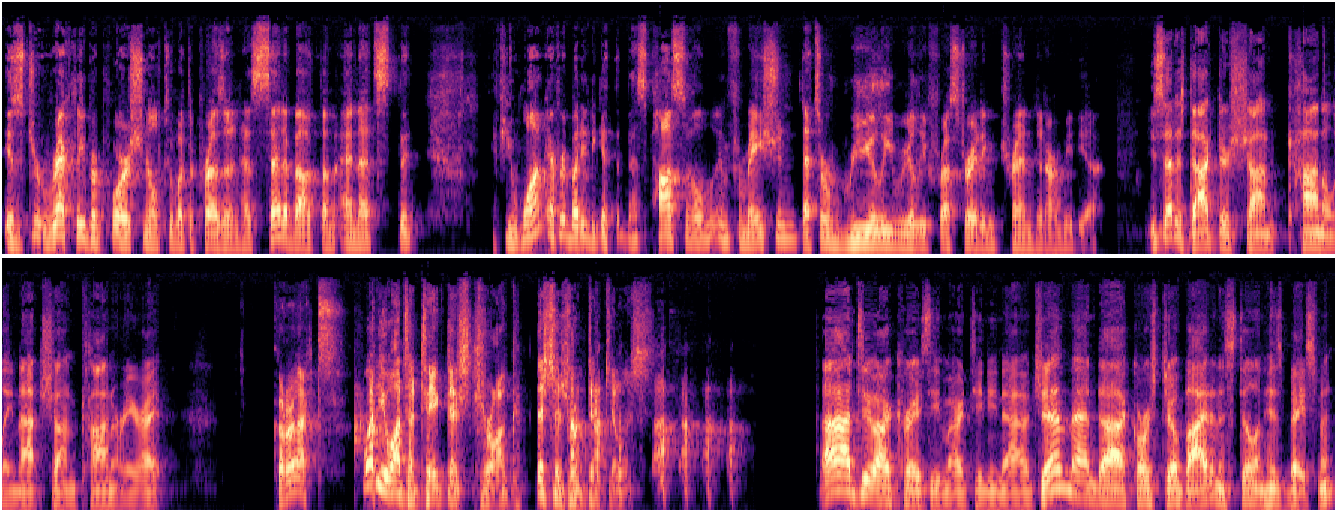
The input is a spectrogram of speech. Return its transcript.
is directly proportional to what the president has said about them, and that's the. If you want everybody to get the best possible information, that's a really, really frustrating trend in our media. You said it's Dr. Sean Conley, not Sean Connery, right? Correct. Why do you want to take this drug? This is ridiculous. Ah, to our crazy martini now, Jim, and uh, of course Joe Biden is still in his basement,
